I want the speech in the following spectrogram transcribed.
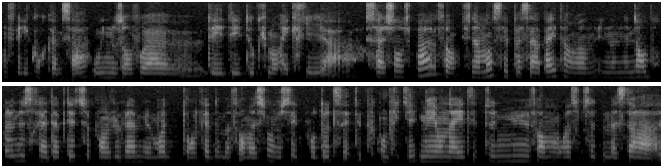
on fait les cours comme ça où il nous envoie des, documents écrits à ça change pas. Finalement, c'est pas, ça va pas être un, énorme problème de se réadapter de ce point de vue-là. Mais moi, dans le cadre de ma formation, je sais que pour d'autres, ça a été plus compliqué. Mais on a été tenu, enfin, mon responsable de master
